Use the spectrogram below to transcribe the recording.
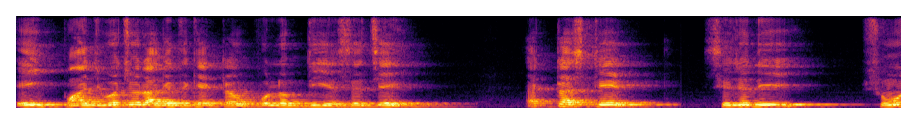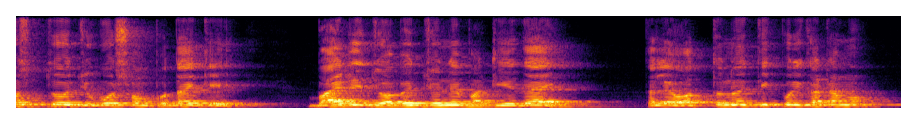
এই পাঁচ বছর আগে থেকে একটা উপলব্ধি এসেছে। একটা স্টেট, সে যদি সমস্ত যুব সম্প্রদায়কে বাইরে জবের জন্য পাঠিয়ে দেয়, তাহলে অর্থনৈতিক পরিকাঠামো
